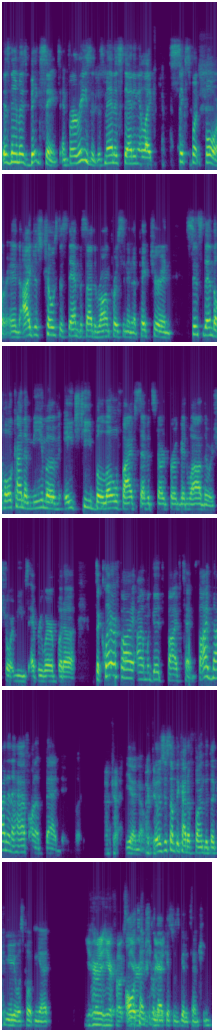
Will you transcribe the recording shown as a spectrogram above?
his name is Big Saints, and for a reason. This man is standing at like six foot four, and I just chose to stand beside the wrong person in a picture. And since then, the whole kind of meme of HT below five seven started for a good while. And there were short memes everywhere, but uh, to clarify, I'm a good 5'10, 5'9 and a half on a bad day. But okay. Yeah, no. Okay. It was just something kind of fun that the community was poking at. You heard it here, folks. All attention in that case was good attention.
